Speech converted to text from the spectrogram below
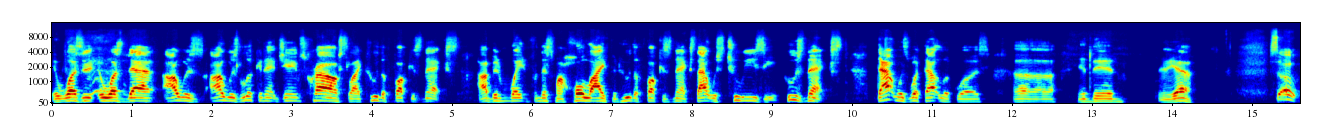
It wasn't. It was that I was. I was looking at James Krause like, who the fuck is next? I've been waiting for this my whole life, and who the fuck is next? That was too easy. Who's next? That was what that look was. Uh, and then, yeah. So,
